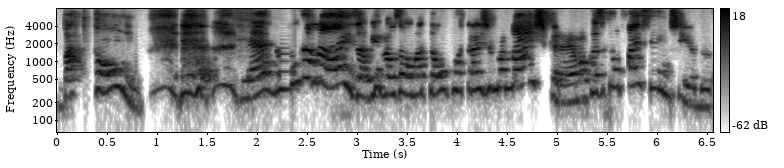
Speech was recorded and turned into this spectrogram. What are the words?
batom, né? Nunca mais alguém vai usar um batom por trás de uma máscara, é uma coisa que não faz sentido.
